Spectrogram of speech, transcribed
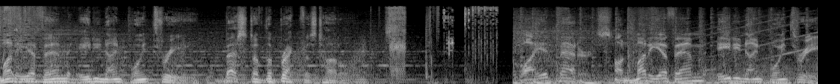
Money FM 89.3, best of the breakfast huddle. Why it matters on Money FM 89.3.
